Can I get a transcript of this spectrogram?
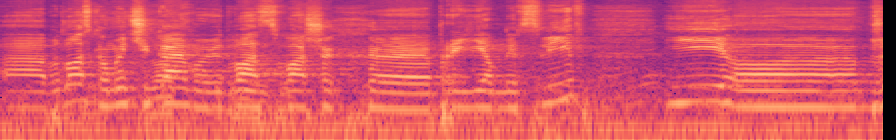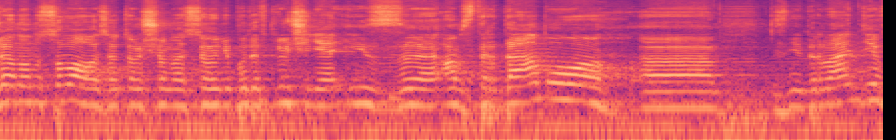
А, Будь ласка, ми чекаємо від вас ваших е, приємних слів. І е, вже анонсувалося, тому що у нас сьогодні буде включення із Амстердаму, е, з Нідерландів.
